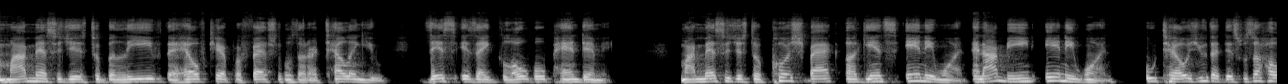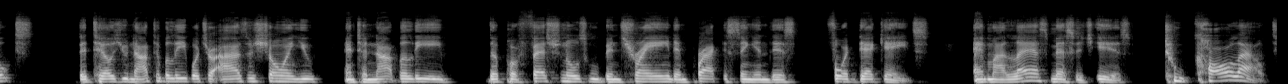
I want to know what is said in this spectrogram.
My message is to believe the healthcare professionals that are telling you This is a global pandemic. My message is to push back against anyone, and I mean anyone, who tells you that this was a hoax, that tells you not to believe what your eyes are showing you, and to not believe the professionals who've been trained and practicing in this for decades. And my last message is to call out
